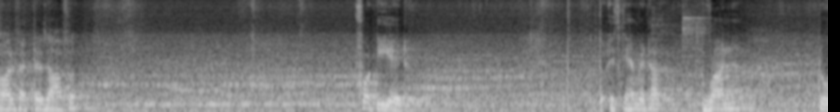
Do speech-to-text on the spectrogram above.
all factors of 48 तो इसके हैं बेटा one two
